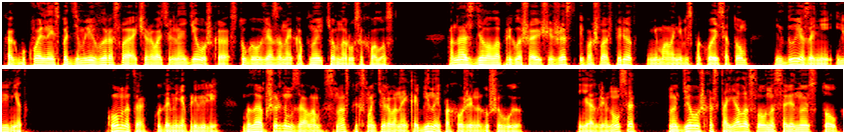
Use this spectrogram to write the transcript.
как буквально из-под земли выросла очаровательная девушка с туго увязанной копной темно-русых волос. Она сделала приглашающий жест и пошла вперед, немало не беспокоясь о том, иду я за ней или нет. Комната, куда меня привели, была обширным залом с наспех смонтированной кабиной, похожей на душевую. Я оглянулся, но девушка стояла словно соляной столб,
